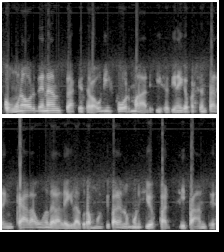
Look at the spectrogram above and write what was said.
como una ordenanza que se va a uniformar y se tiene que presentar en cada una de las legislaturas municipales en los municipios participantes.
